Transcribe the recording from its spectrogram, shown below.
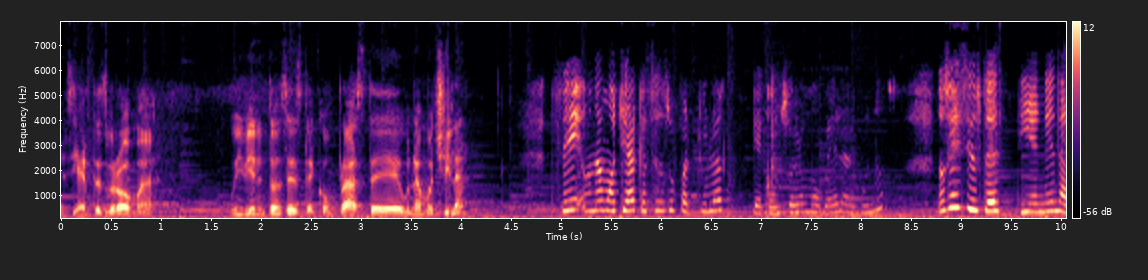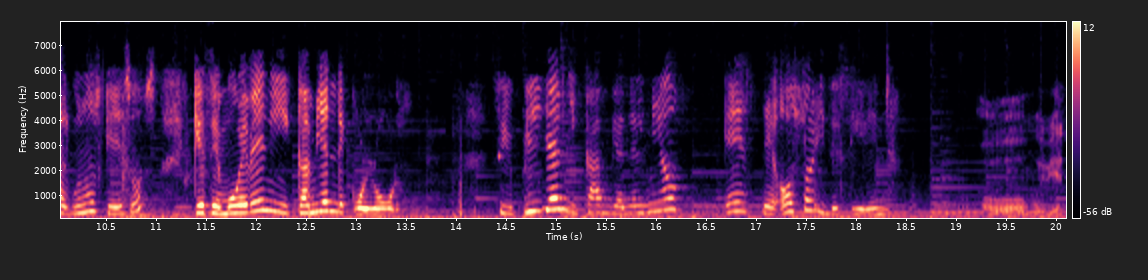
Es cierto, es broma. Muy bien, entonces, ¿te compraste una mochila? Sí, una mochila que está súper chula que con solo mover algunos. No sé si ustedes tienen algunos quesos que se mueven y cambian de color. Sí, brillan y cambian. El mío es de oso y de sirena. Oh, muy bien.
